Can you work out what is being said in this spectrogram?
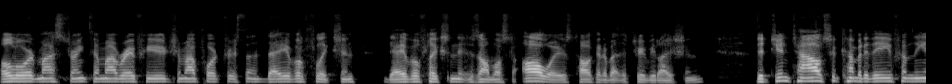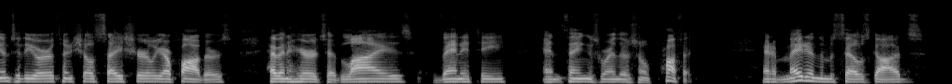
O Lord, my strength and my refuge and my fortress in the day of affliction. Day of affliction is almost always talking about the tribulation. The Gentiles shall come to thee from the ends of the earth and shall say, Surely our fathers have inherited lies, vanity, and things wherein there's no profit and have made in themselves gods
